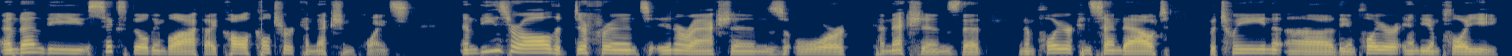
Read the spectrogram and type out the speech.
And then the sixth building block I call culture connection points. And these are all the different interactions or connections that an employer can send out between uh, the employer and the employee.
